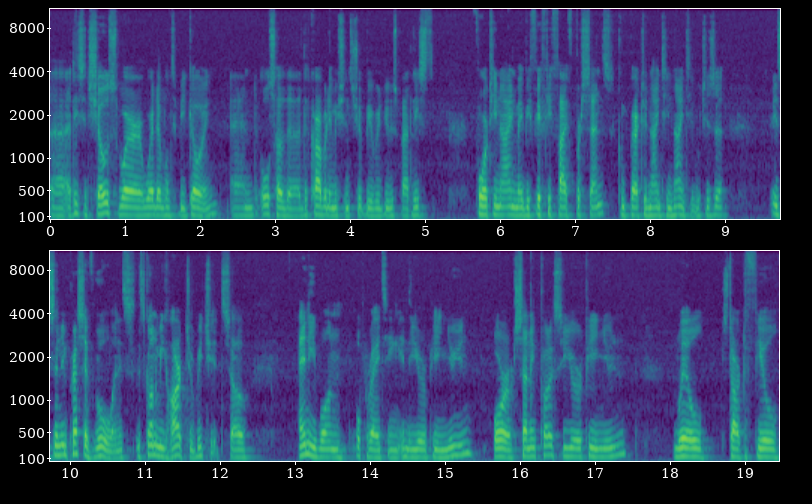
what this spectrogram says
uh, at least it shows where, where they want to be going. And also the, the carbon emissions should be reduced by at least 49, maybe 55 percent compared to 1990, which is a it's an impressive goal, and it's it's going to be hard to reach it. So anyone operating in the European Union or selling products to the European Union will start to feel,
